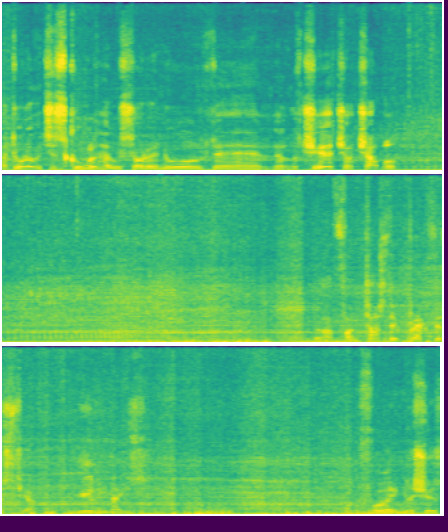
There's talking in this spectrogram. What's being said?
I don't know if it's a schoolhouse or an old uh, little church or chapel. But a fantastic breakfast here, really nice. Full Englishes.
